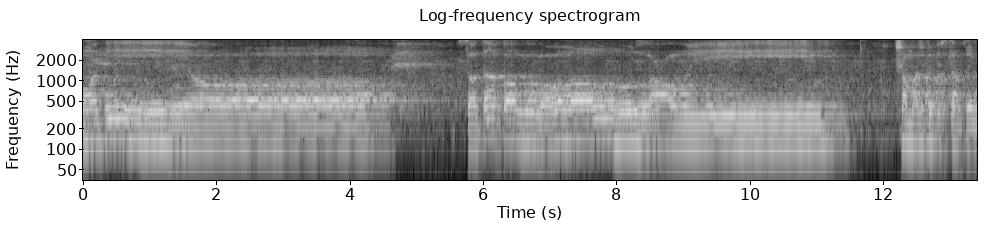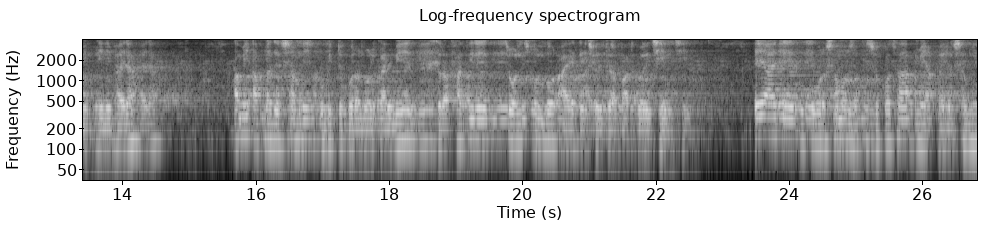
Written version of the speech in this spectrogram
قديرا. صدق الله العظيم. সম্মানিত ইসলাম প্রেমিক দিনী ভাইরা, আমি আপনাদের সামনে পবিত্র কোরআনুল কারিমের সূরা ফাতিরের চল্লিশ নম্বর আয়াতে শরীফা পাঠ করেছি। এই আয়াতের উপর সামান্য কিছু কথা আমি আপনাদের সামনে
